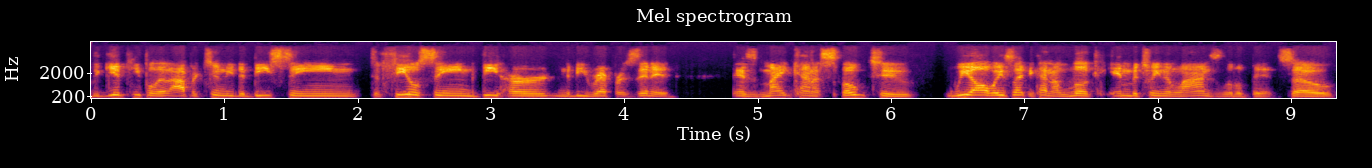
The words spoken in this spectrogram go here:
to give people an opportunity to be seen, to feel seen, to be heard, and to be represented. As Mike kind of spoke to, we always like to kind of look in between the lines a little bit. So,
